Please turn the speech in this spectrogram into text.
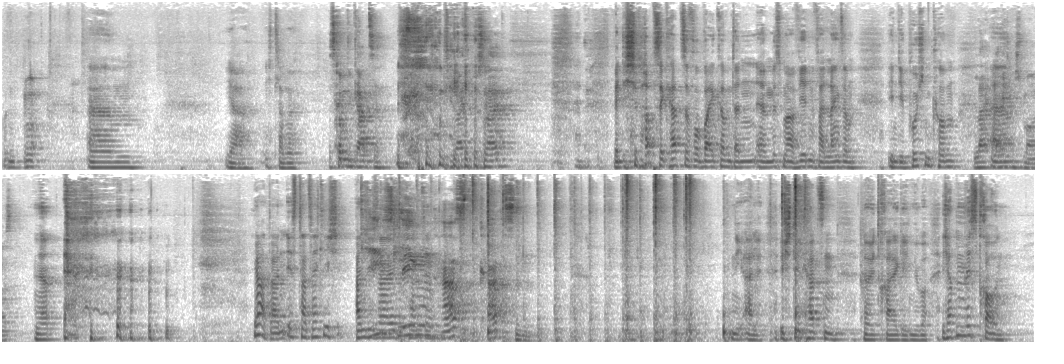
Und, ähm, ja, ich glaube. Jetzt kommt die Katze. die weiß Bescheid. Wenn die schwarze Katze vorbeikommt, dann äh, müssen wir auf jeden Fall langsam in die Pushen kommen. Leichenschmaus. Äh, ja. ja, dann ist tatsächlich an dieser Kiesling hasst Katzen. Nee, alle. Ich stehe Katzen neutral gegenüber. Ich habe ein Misstrauen.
